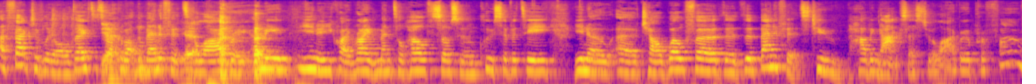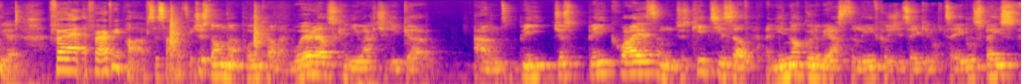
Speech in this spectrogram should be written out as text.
effectively all day to talk Yeah. about the benefits Yeah. of a library. I mean, you know, you're quite right. Mental health, social inclusivity, you know, uh, child welfare. The the benefits to having access to a library are profound Yeah. for for every part of society. Just on that point, Caroline, where else can you actually go and be just be quiet and just keep to yourself, and you're not going to be asked to leave because you're taking up table space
